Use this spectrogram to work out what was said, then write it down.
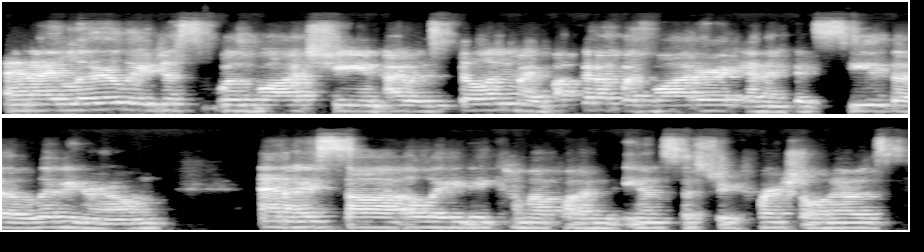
And I literally just was watching, I was filling my bucket up with water and I could see the living room. And I saw a lady come up on Ancestry commercial and I was,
